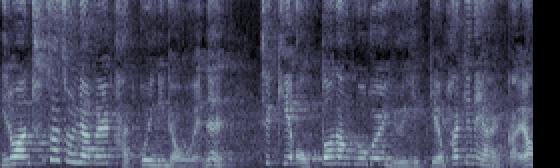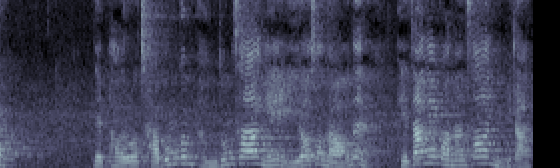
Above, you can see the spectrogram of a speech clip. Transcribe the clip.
이러한 투자 전략을 갖고 있는 경우에는 특히 어떤 항목을 유의 깊게 확인해야 할까요? 네, 바로 자본금 변동 사항에 이어서 나오는 배당에 관한 사항입니다.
